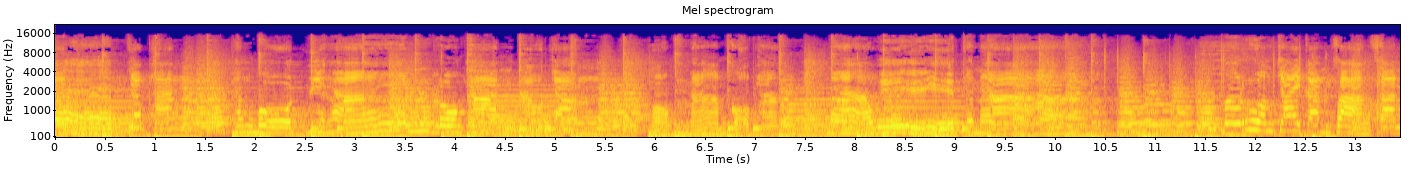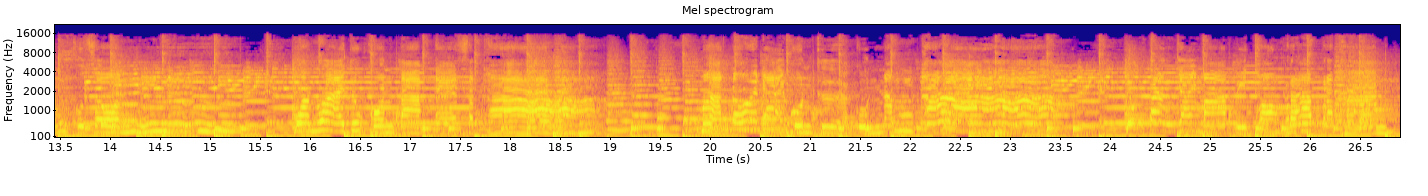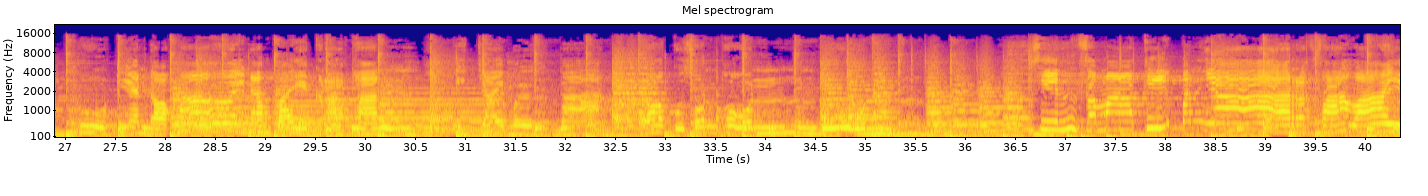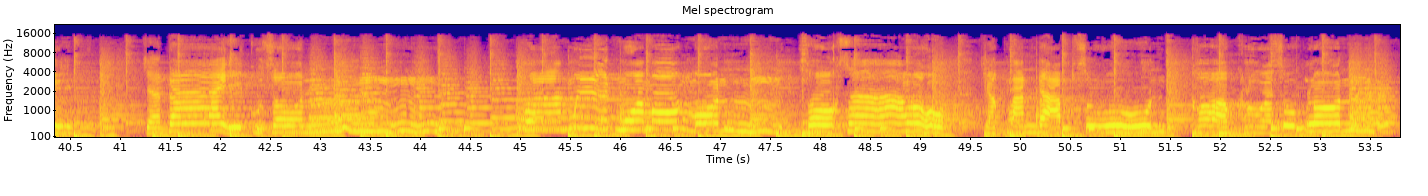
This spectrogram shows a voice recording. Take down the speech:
บจะพัง ทั้งโบสถ์วิหารโรงทาน ทนา มาร่วมใจกันสร้างสรรค์กุศลวอนไหว้ทุกคนตามแต่ศรัทธามากน้อยได้บุญเกื้อกุลนำพาจงตั้งใจมาปิดทองพระประธานทูบเทียนดอกไม้นำไปกราบพันจิตใจเบิกบานเพราะกุศลผลบุญศีลสมาธิ รักษาไว้ จะได้กุศล ความมืดมัวมองมน โศกเศร้า จะพลันดับสูญครอบครัวสุขล้น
